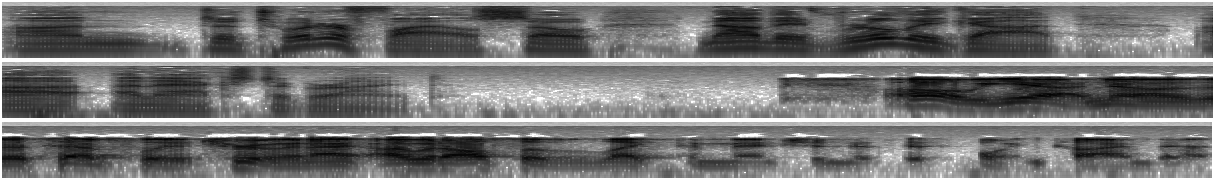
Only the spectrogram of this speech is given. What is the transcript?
on the Twitter files. So now they've really got uh, an axe to grind. Oh yeah, no, that's absolutely true. And I, I would also like to mention at this point in time that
